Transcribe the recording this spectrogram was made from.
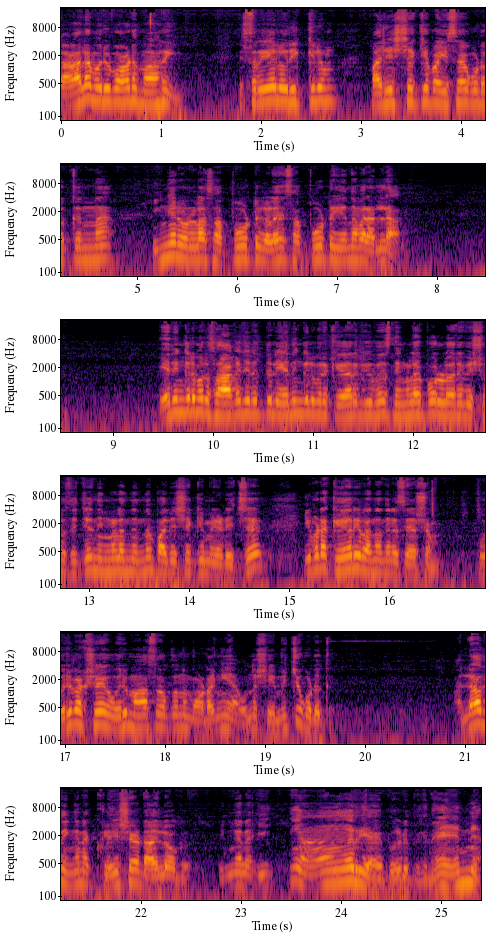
കാലം ഒരുപാട് മാറി. ഇസ്രയേൽ ഒരിക്കലും പലിശയ്ക്ക് പൈസ കൊടുക്കുന്ന ഇങ്ങനെയുള്ള സപ്പോർട്ടുകളെ സപ്പോർട്ട് ചെയ്യുന്നവരല്ല. ഏതെങ്കിലും ഒരു സാഹചര്യത്തിൽ ഏതെങ്കിലും ഒരു കെയർ ഗീവേഴ്സ് നിങ്ങളെപ്പോലുള്ളവരെ വിശ്വസിച്ച് നിങ്ങളിൽ നിന്നും പലിശയ്ക്ക് മേടിച്ച് ഇവിടെ കയറി വന്നതിന് ശേഷം ഒരുപക്ഷെ ഒരു മാസമൊക്കെ ഒന്ന് മുടങ്ങിയ ഒന്ന് ക്ഷമിച്ചു കൊടുക്ക്. അല്ലാതെ ഇങ്ങനെ ക്ലീഷേ ഡയലോഗ് ഇങ്ങനെ ഈ ആരെയായി പേടിപ്പിക്കുന്നത്. എന്നെ.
